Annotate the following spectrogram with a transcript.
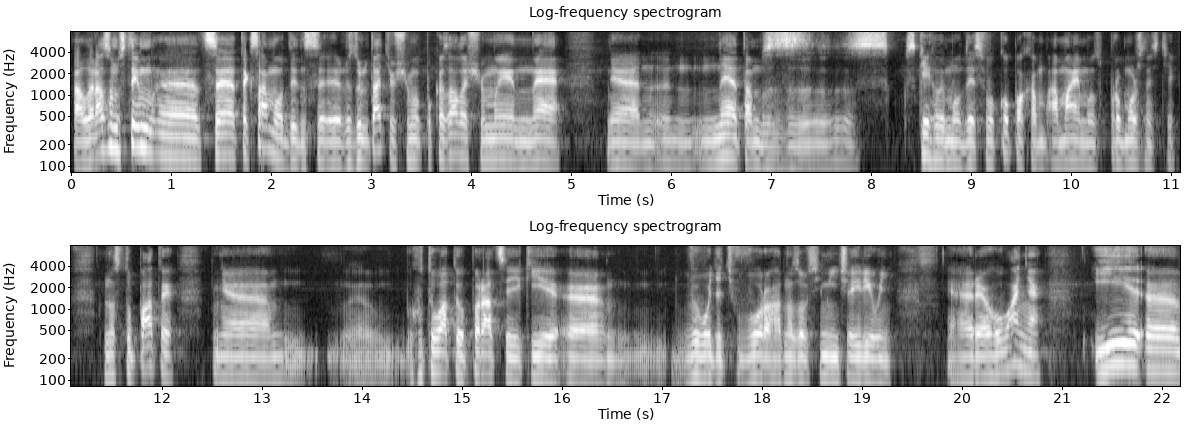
Але разом з тим, е, це так само один з результатів, що ми показали, що ми не. е, Не там скиглимо десь в окопах, а, маємо спроможності наступати, готувати операції, які е, виводять ворога на зовсім інший рівень реагування. І е,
